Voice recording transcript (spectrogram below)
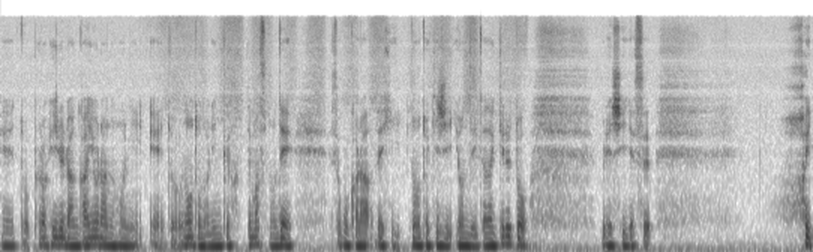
えーと、プロフィール欄概要欄の方に、えーと、ノートのリンク貼ってますのでそこから是非ノート記事読んでいただけると嬉しいです。はい。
